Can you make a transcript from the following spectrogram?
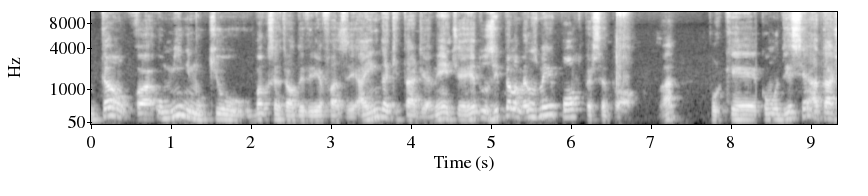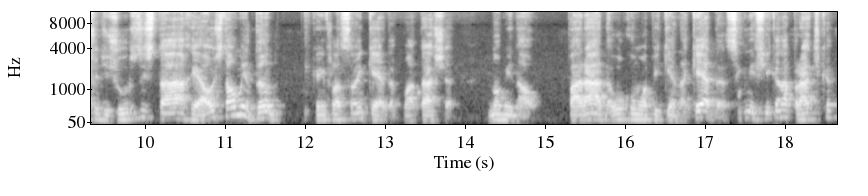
Então, o mínimo que o Banco Central deveria fazer, ainda que tardiamente, é reduzir pelo menos meio ponto percentual. Né? Porque, como disse, a taxa de juros está real está aumentando, porque a inflação é em queda, com a taxa nominal parada ou com uma pequena queda, significa, na prática,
